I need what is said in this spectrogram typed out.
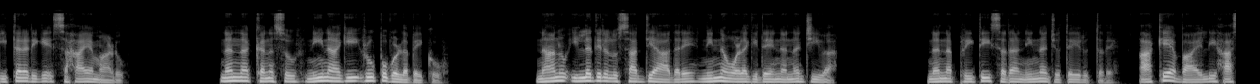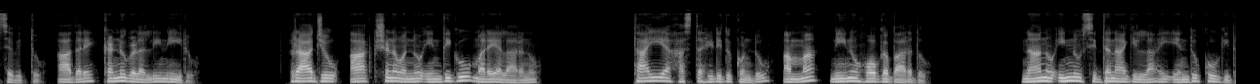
ಇತರರಿಗೆ ಸಹಾಯ ಮಾಡು. ನನ್ನ ಕನಸು ನೀನಾಗಿ ರೂಪುಗೊಳ್ಳಬೇಕು. ನಾನು ಇಲ್ಲದಿರಲು ಸಾಧ್ಯ ಆದರೆ ನಿನ್ನ ಒಳಗಿದೆ ನನ್ನ ಜೀವ. ನನ್ನ ಪ್ರೀತಿ ಸದಾ ನಿನ್ನ ಜೊತೆ ಇರುತ್ತದೆ. ಆಕೆಯ ಬಾಯಲ್ಲಿ ಹಾಸ್ಯವಿತ್ತು, ಆದರೆ ಕಣ್ಣುಗಳಲ್ಲಿ ನೀರು. ರಾಜು ಆ ಕ್ಷಣವನ್ನು ಎಂದಿಗೂ ಮರೆಯಲಾರನು. ತಾಯಿಯ ಹಸ್ತ ಹಿಡಿದುಕೊಂಡು, ಅಮ್ಮ, ನೀನು ಹೋಗಬಾರದು. ನಾನು ಇನ್ನೂ ಸಿದ್ಧನಾಗಿಲ್ಲ ಎಂದು ಕೂಗಿದ.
